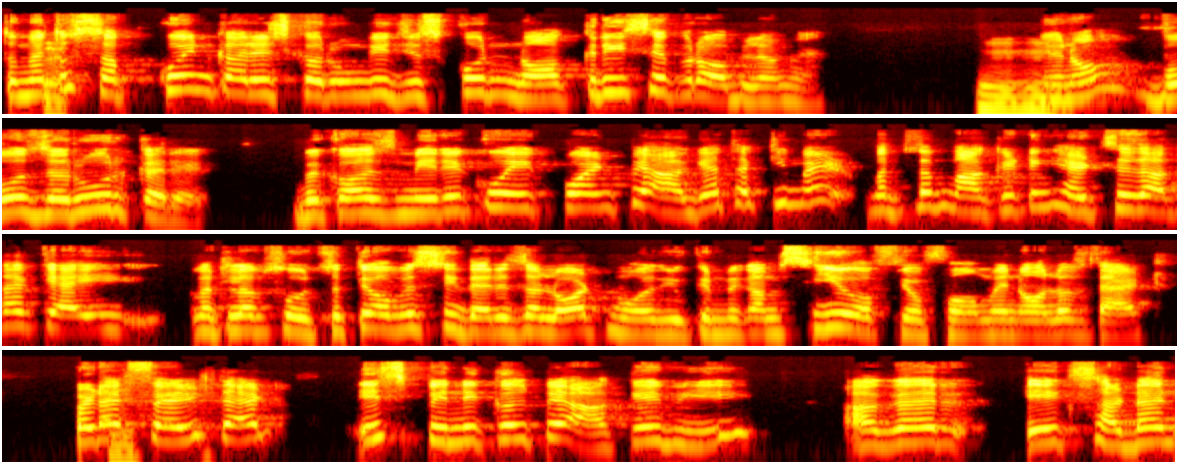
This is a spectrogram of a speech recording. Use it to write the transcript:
तो मैं तो सबको इनकरेज करूँगी जिसको नौकरी से प्रॉब्लम है। हम्म, हम्म, यू नो वो ज़रूर करे। बिकॉज़ मेरे को एक पॉइंट पे आ गया था कि मैं मतलब मार्केटिंग हेड से ज़्यादा क्या ही मतलब सोच सकते obviously there is a lot more you can become C of your firm and all of that but I. Felt that इस पिनिकल पे आके भी अगर एक सडन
